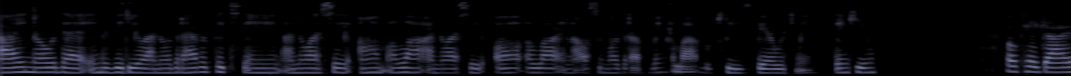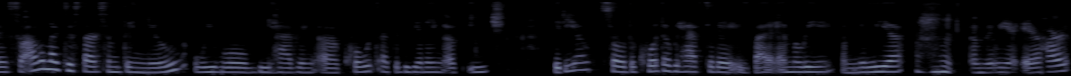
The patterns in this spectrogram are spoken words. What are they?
I know that in the video, I know that I have a pit stain. I know I say um a lot. I know I say uh a lot. And I also know that I blink a lot, but please bear with me. Thank you. Okay, guys, so I would like to start something new. We will be having a quote at the beginning of each video. So the quote that we have today is by Emily Amelia Amelia Earhart.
